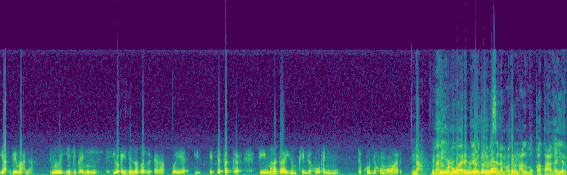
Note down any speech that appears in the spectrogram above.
يعني بمعنى أنه يجب أن يعيد النظر للعراق ويتفكر في ماذا يمكن له أن تكون له موارد. نعم. ما هي الموارد دكتورة سلام عذرا على المقاطعة غير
